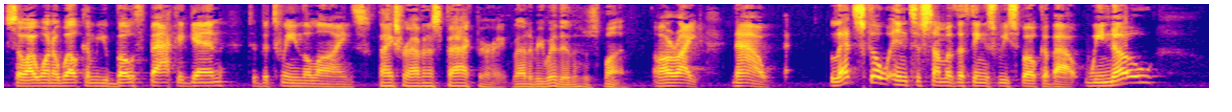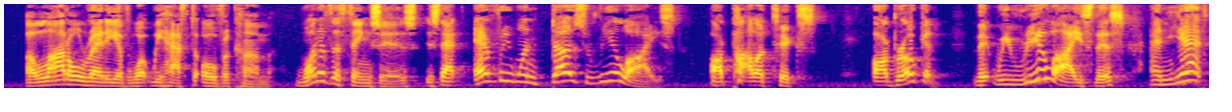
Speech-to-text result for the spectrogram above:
So I want to welcome you both back again to Between the Lines. Thanks for having us back, Barry. Glad to be with you. This was fun. All right. Now, let's go into some of the things we spoke about. We know a lot already of what we have to overcome. One of the things is, is that everyone does realize our politics are broken. That we realize this, and yet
